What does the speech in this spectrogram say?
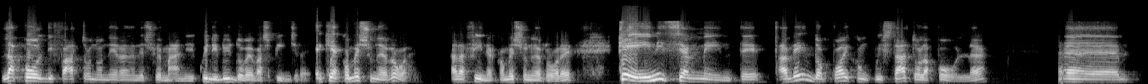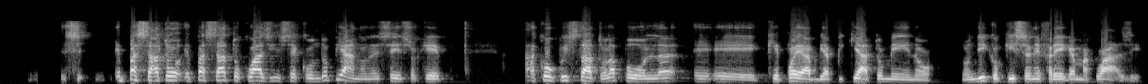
la pole di fatto non era nelle sue mani, quindi lui doveva spingere. E che ha commesso un errore. Alla fine ha commesso un errore che inizialmente, avendo poi conquistato la pole, eh, è, passato, è passato quasi in secondo piano, nel senso che ha conquistato la pole e, e che poi abbia picchiato meno, non dico chi se ne frega, ma quasi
